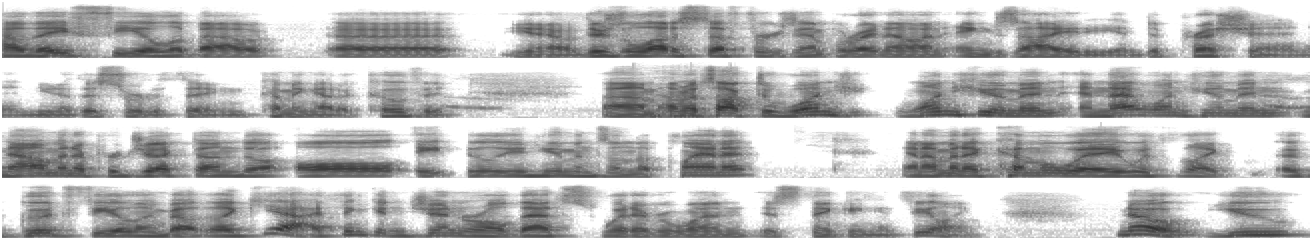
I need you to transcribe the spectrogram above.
how they feel about, uh, you know, there's a lot of stuff, for example, right now on anxiety and depression and you know this sort of thing coming out of COVID. Um, I'm going to talk to one one human, and that one human now I'm going to project onto all eight billion humans on the planet, and I'm going to come away with like a good feeling about like, yeah, I think in general that's what everyone is thinking and feeling. No, you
